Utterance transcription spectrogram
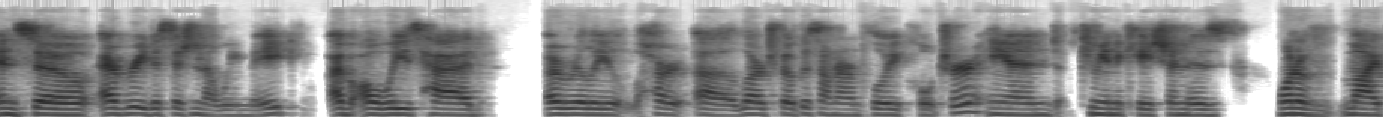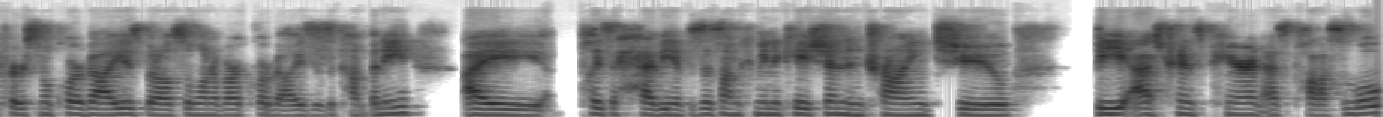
and so every decision that we make i've always had a really hard, uh, large focus on our employee culture and communication is one of my personal core values, but also one of our core values as a company. I place a heavy emphasis on communication and trying to be as transparent as possible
